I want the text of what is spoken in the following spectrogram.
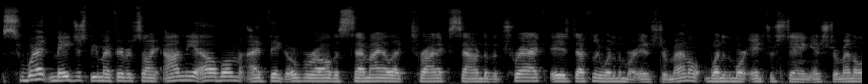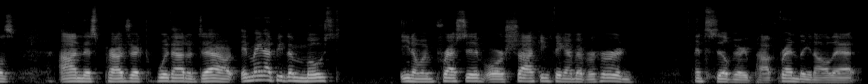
Sweat may just be my favorite song on the album. I think overall the semi-electronic sound of the track is definitely one of the more instrumental, one of the more interesting instrumentals on this project, without a doubt. It may not be the most, you know, impressive or shocking thing I've ever heard. It's still very pop friendly and all that.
